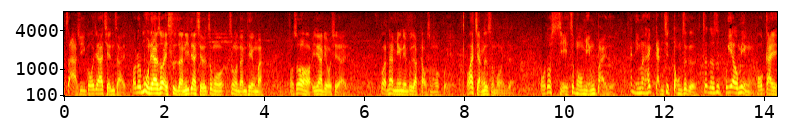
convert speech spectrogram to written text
榨取国家钱财。我的幕僚说：“哎，市长，你一定要写的这么这么难听吗？”我说：“哦，一定要留下来，不然他明年不知道搞什么鬼。”我要讲的是什么？你知道？我都写这么明白的，哎，你们还敢去动这个？真的是不要命，活该！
